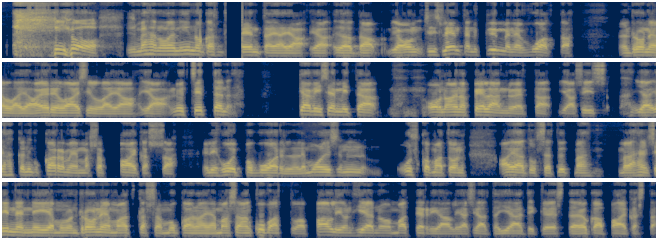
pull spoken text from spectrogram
Joo, siis mähän olen innokas lentäjä ja, ja, ja, ja on siis lentänyt kymmenen vuotta – dronella ja erilaisilla ja, ja nyt sitten kävi se, mitä olen aina pelännyt, että, ja siis ja ehkä niin kuin karmeimmassa paikassa, eli huippuvuorille. Eli mulla oli sen uskomaton ajatus, että nyt mä, mä lähden sinne niin, ja mulla on drone matkassa mukana, ja mä saan kuvattua paljon hienoa materiaalia sieltä jäätiköistä ja joka paikasta.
